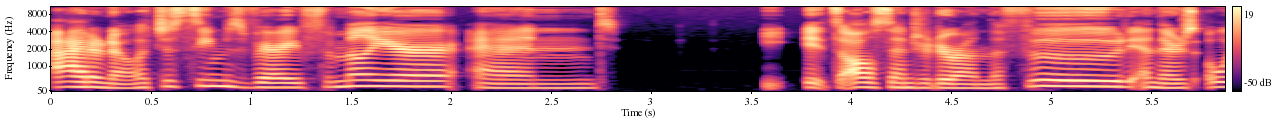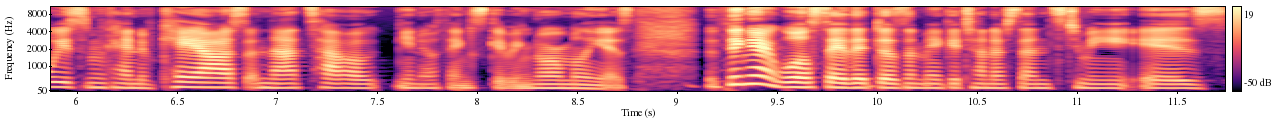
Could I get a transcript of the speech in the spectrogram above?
I don't know, it just seems very familiar and it's all centered around the food and there's always some kind of chaos and that's how you know thanksgiving normally is the thing i will say that doesn't make a ton of sense to me is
